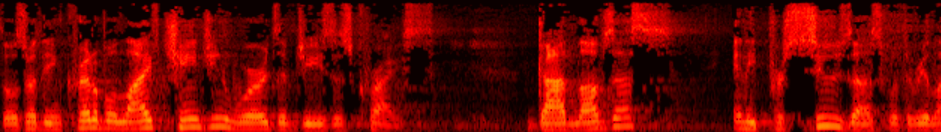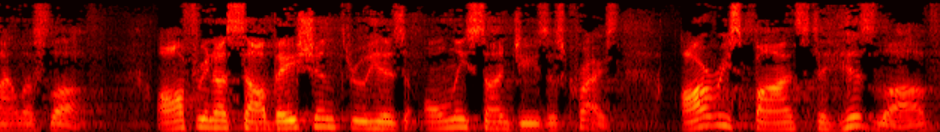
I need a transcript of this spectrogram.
Those are the incredible life changing words of Jesus Christ. God loves us, and he pursues us with a relentless love, offering us salvation through his only Son, Jesus Christ. Our response to his love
